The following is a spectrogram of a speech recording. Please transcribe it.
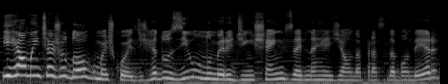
e realmente ajudou algumas coisas. Reduziu o número de enchentes ali na região da Praça da Bandeira,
